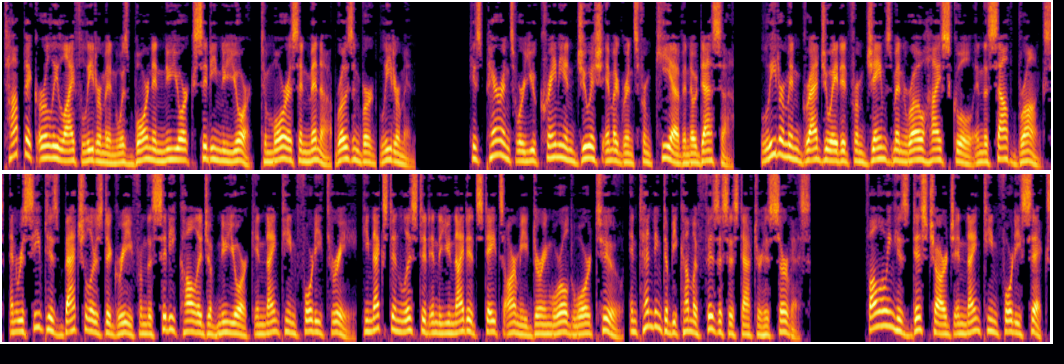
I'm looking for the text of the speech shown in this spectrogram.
Topic early life Lederman was born in New York City, New York, to Morris and Minna Rosenberg Lederman. His parents were Ukrainian Jewish immigrants from Kiev and Odessa. Lederman graduated from James Monroe High School in the South Bronx, and received his bachelor's degree from the City College of New York in 1943. He next enlisted in the United States Army during World War II, intending to become a physicist after his service. Following his discharge in 1946,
